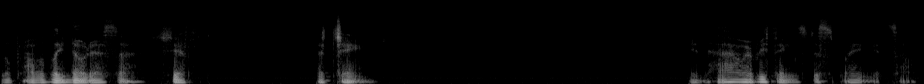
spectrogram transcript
we'll probably notice a shift, a change in how everything's displaying itself.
